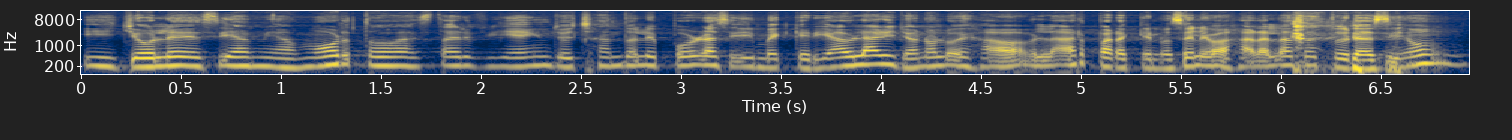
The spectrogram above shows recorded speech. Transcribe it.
Y yo le decía, mi amor, todo va a estar bien. Yo echándole porras y me quería hablar y yo no lo dejaba hablar para que no se le bajara la saturación.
